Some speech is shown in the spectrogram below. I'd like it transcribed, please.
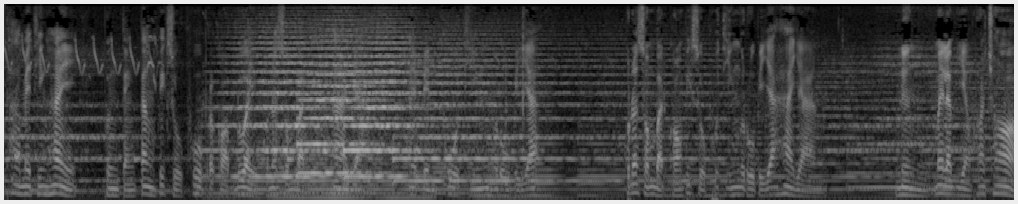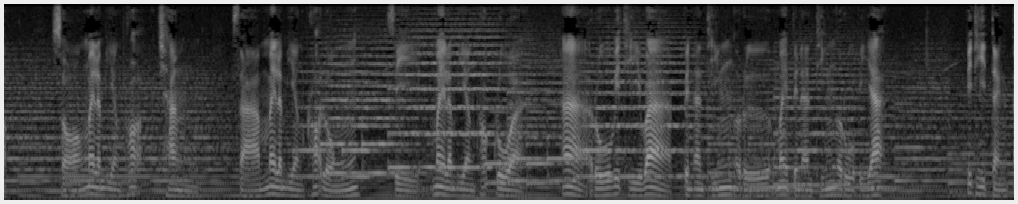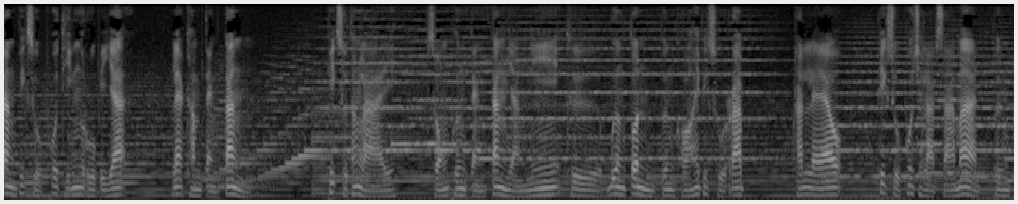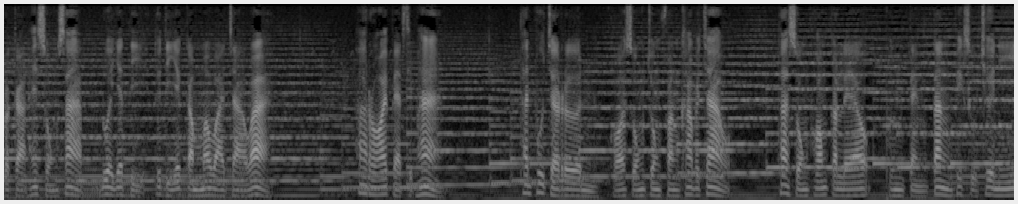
ถ้าไม่ทิ้งให้พึงแต่งตั้งภิกษุผู้ประกอบด้วยคุณสมบัติห้าอย่างให้เป็นผู้ทิ้งรูปิยะ คุณสมบัติของภิกษุผู้ทิ้งรูปิยะห้าอย่าง 1. ไม่ลำเอียงเพราะชอบ 2. ไม่ลำเอียงเพราะชัง 3. ไม่ลำเอียงเพราะหลง 4. ไม่ลำเอียงเพราะกลัว 5. รู้วิธีว่าเป็นอันทิ้งหรือไม่เป็นอันทิ้งรูปิยะ พิธีแต่งตั้งภิกษุผู้ทิ้งรูปิยะ และคำแต่งตั้ง ภิกษุทั้งหลาย สงพึงแต่งตั้งอย่างนี้คือเบื้องต้นพึงขอให้ภิกษุรับ ครั้นแล้วภิกษุผู้ฉลาดสามารถพึงประกาศให้สงทราบด้วยยติทุติยกรรมมวาจาว่า 585 ท่านผู้เจริญขอสงจงฟังข้าพเจ้า ถ้าสงพร้อมกันแล้ว พึงแต่งตั้งภิกษุชื่อนี้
